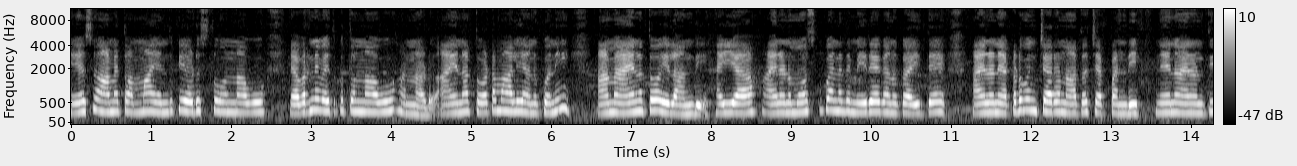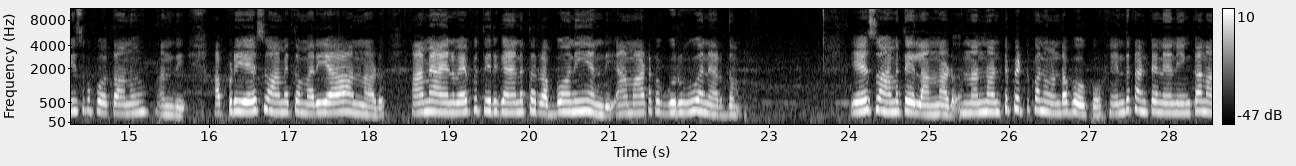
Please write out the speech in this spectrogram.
యేసు ఆమెతో అమ్మా ఎందుకు ఏడుస్తూ ఉన్నావు? ఎవరిని వెతుకుతున్నావు? అన్నాడు. ఆయన తోటమాలి అనుకొని ఆమె ఆయనతో ఇలా అంది. అయ్యా ఆయనను మోసుకుపోయినది మీరే గనుక అయితే ఆయనను ఎక్కడ ఉంచారో నాతో చెప్పండి. నేను ఆయనను తీసుకుపోతాను అంది. అప్పుడు యేసు ఆమెతో మరియా అన్నాడు. ఆమె ఆయన వైపు తిరిగి ఆయనతో రబ్బోని అంది. ఆ మాటకు గురువు అని అర్థం. యేసు ఆమెతో ఇలా అన్నాడు నన్ను అంటి పెట్టుకొని ఉండబోకు ఎందుకంటే నేను ఇంకా నా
